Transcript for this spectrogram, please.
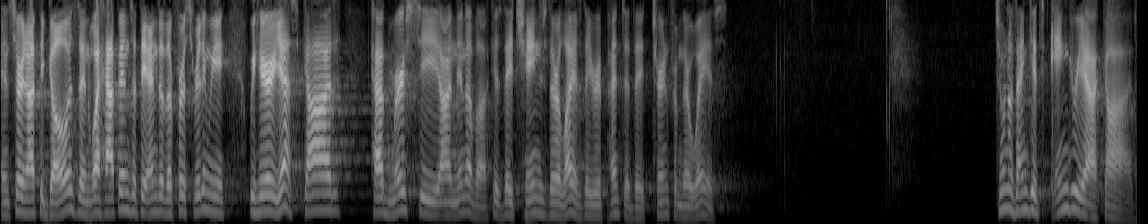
And sure enough, he goes. And what happens at the end of the first reading? We, we hear, yes, God had mercy on Nineveh because they changed their lives. They repented, they turned from their ways. Jonah then gets angry at God.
